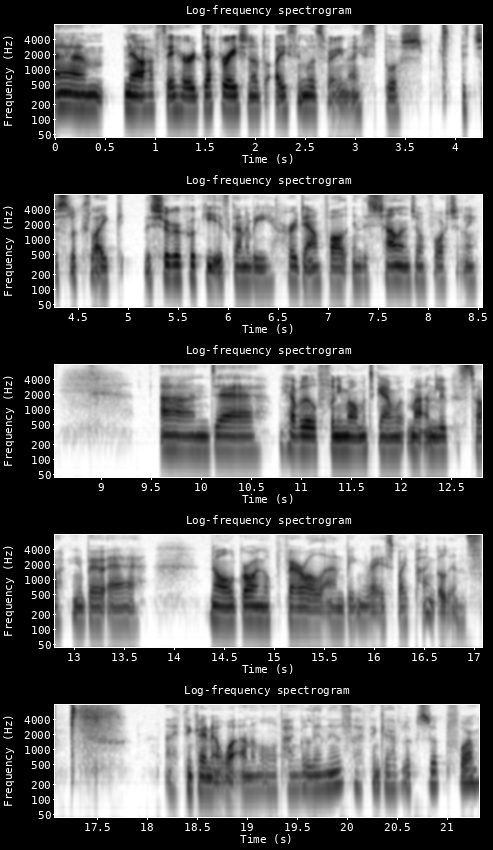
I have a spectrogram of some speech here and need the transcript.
Um, now I have to say her decoration of the icing was very nice, but it just looks like the sugar cookie is going to be her downfall in this challenge, unfortunately. And uh, we have a little funny moment again with Matt and Lucas talking about uh, Noel growing up feral and being raised by pangolins. I think I know what animal a pangolin is. I think I have looked it up before.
